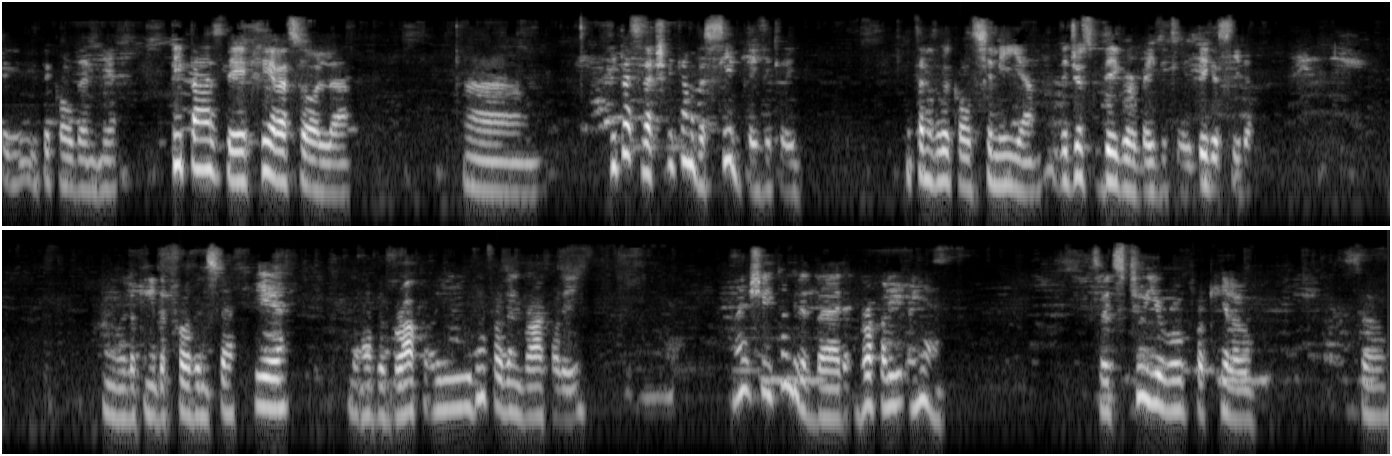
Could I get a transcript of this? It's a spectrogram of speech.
They, they call them here. Pipas de girasol. Um, pipas is actually kind of a seed, basically. Another way called semilla. They're just bigger, basically, bigger seed. And we're looking at the frozen stuff here. They have the broccoli, the frozen broccoli. Actually, it's not that bad. Broccoli, oh yeah. So it's two euro per kilo. So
